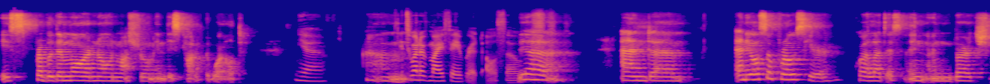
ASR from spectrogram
it's probably the more known mushroom in this part of the world. Yeah, um, it's one of my favorite also. Yeah, and um, and it also grows here quite a lot in, in birch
